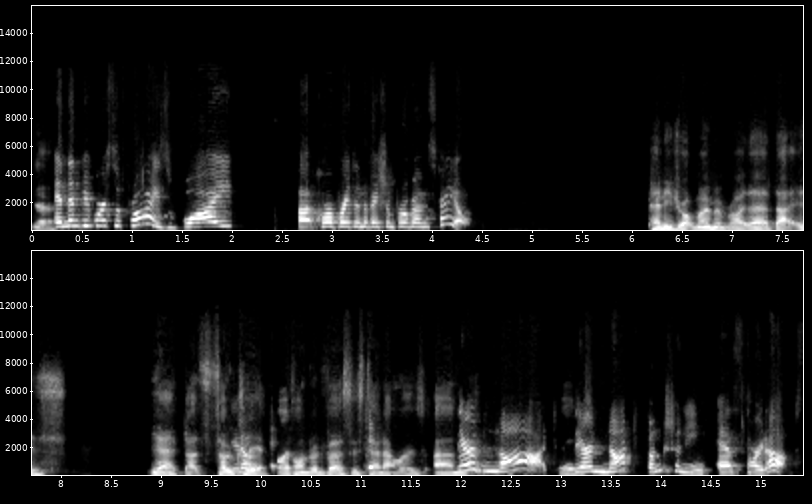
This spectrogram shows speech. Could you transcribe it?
yeah. and then people are surprised why uh, corporate innovation programs fail. Penny drop moment right there. That is yeah, that's so you clear. Know, 500 versus 10 hours. And they're not. They're not functioning as startups.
